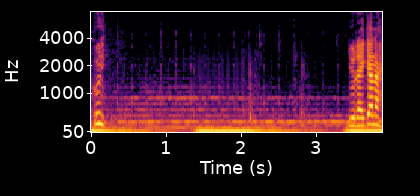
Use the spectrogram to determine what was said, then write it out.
เฮ้ยอยู่ไหนกันนะ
